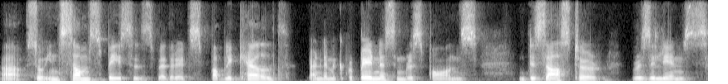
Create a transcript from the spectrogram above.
Uh, so in some spaces, whether it's public health, pandemic preparedness and response, disaster resilience,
